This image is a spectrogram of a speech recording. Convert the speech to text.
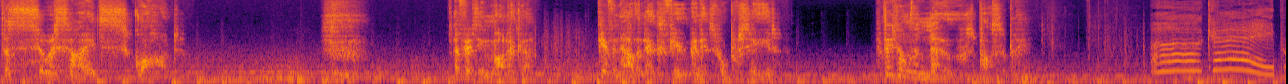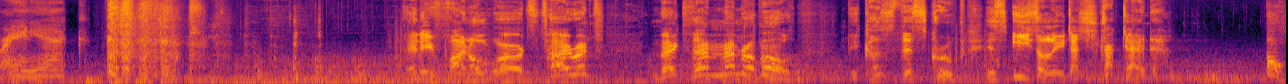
the Suicide Squad. Hmm. A fitting moniker, given how the next few minutes will proceed. A bit on the nose, possibly. Okay, Brainiac. Any final words, Tyrant? Make them memorable! Because this group is easily distracted. Oh,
